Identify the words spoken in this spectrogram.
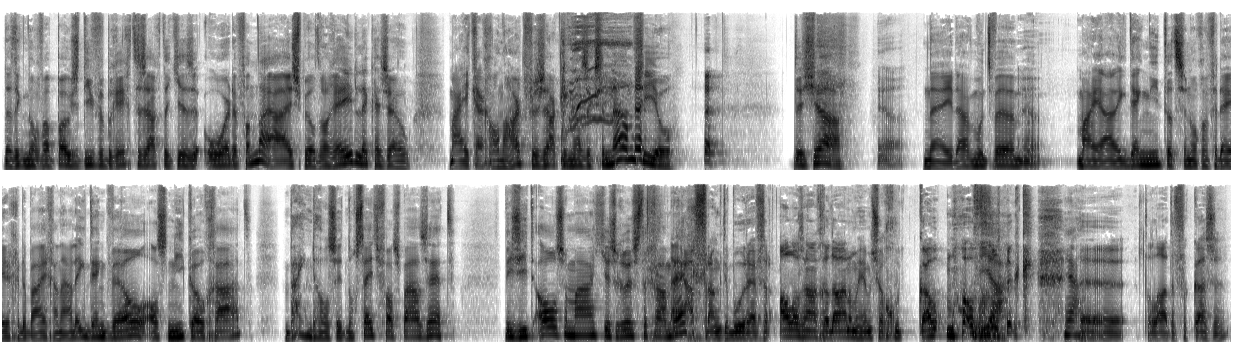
dat ik nog wel positieve berichten zag. Dat je hoorde van, nou ja, hij speelt wel redelijk en zo. Maar ik krijg al een hartverzakking als ik zijn naam zie, joh. Dus ja, Ja. nee, daar moeten we... Ja. Maar ja, ik denk niet dat ze nog een verdediger erbij gaan halen. Ik denk wel, als Nico gaat... Wijndal zit nog steeds vast bij AZ. Die ziet al zijn maatjes rustig gaan Nou weg. ja, Frank de Boer heeft er alles aan gedaan om hem zo goedkoop mogelijk Ja. eh, te laten verkassen.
